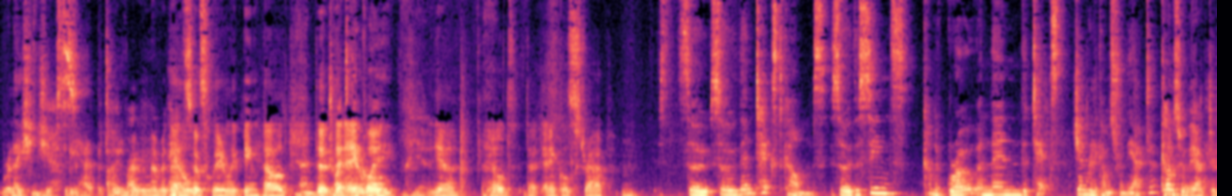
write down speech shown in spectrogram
relationships to be had I, between I remember that so clearly. Being held, and the- the ankle. away. Yeah. yeah, held that ankle strap. Mm. So so then text comes. So the scenes kind of grow, and then the text generally comes from the actor. Comes from the actor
